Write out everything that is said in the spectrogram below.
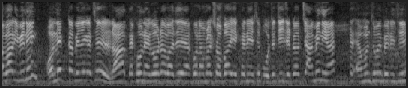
আবার ইভিনিং অনেকটা বেজে গেছে। রাত এখন এগারোটা বাজে। এখন আমরা সবাই এখানে এসে পৌঁছেছি। যেটা হচ্ছে আমিনিয়া এমন সময় বেরিয়েছি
